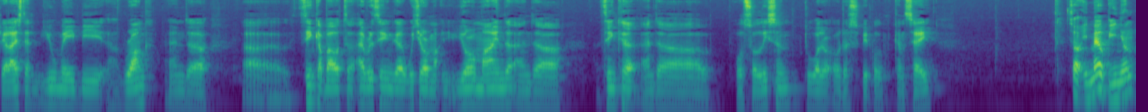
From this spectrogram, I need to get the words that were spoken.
realize that you may be uh, wrong and uh, uh, think about everything uh, with your your mind and uh, think and also listen to what other people can say. So, in my opinion,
